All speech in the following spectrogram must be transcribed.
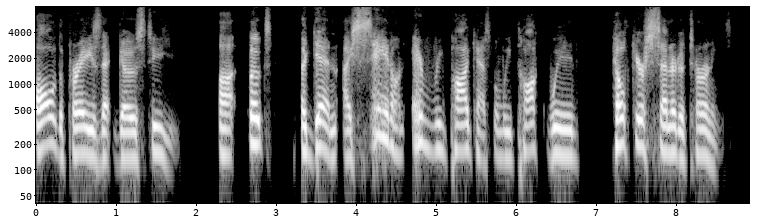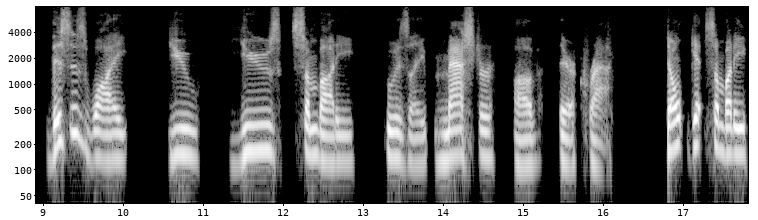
all the praise that goes to you. Uh, folks, again, I say it on every podcast when we talk with healthcare centered attorneys. This is why you use somebody who is a master of their craft. Don't get somebody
